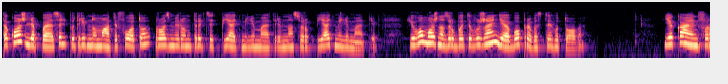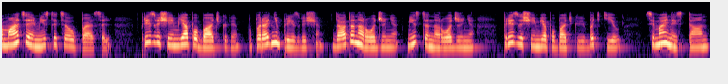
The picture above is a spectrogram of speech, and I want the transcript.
Також для песель потрібно мати фото розміром 35 мм на 45 мм. Його можна зробити в уженді або привезти готове. Яка інформація міститься у песель? Прізвище ім'я по батькові, попереднє прізвище, дата народження, місце народження, прізвище ім'я по батькові батьків, сімейний стан,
